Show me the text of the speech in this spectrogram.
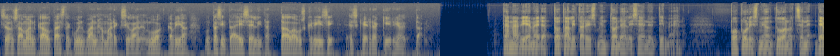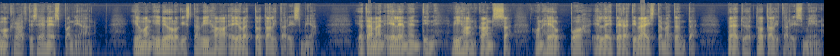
Se on samankaltaista kuin vanha marksilainen luokkaviha, mutta sitä ei selitä talouskriisi, Eskerra kirjoittaa. Tämä vie meidät totalitarismin todelliseen ytimeen. Populismi on tuonut sen demokraattiseen Espanjaan. Ilman ideologista vihaa ei ole totalitarismia. Ja tämän elementin, vihan kanssa, on helppoa, ellei peräti väistämätöntä, päätyä totalitarismiin.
